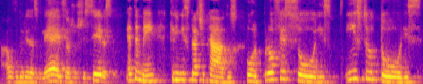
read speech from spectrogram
à ouvidoria das mulheres, às justiceiras, é também crimes praticados por professores, instrutores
